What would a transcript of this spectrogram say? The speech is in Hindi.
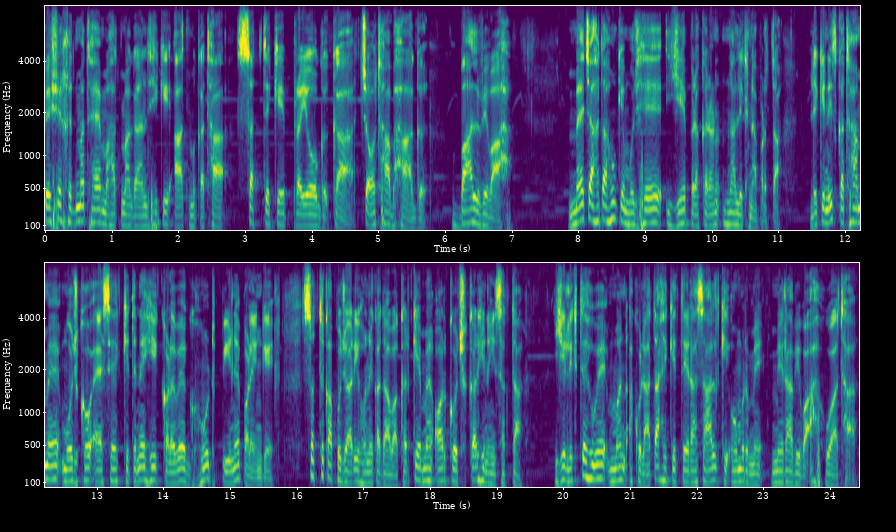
पेश खिदमत है महात्मा गांधी की आत्मकथा सत्य के प्रयोग का चौथा भाग, बाल विवाह। मैं चाहता हूँ कि मुझे ये प्रकरण न लिखना पड़ता, लेकिन इस कथा में मुझको ऐसे कितने ही कड़वे घूंट पीने पड़ेंगे। सत्य का पुजारी होने का दावा करके मैं और कुछ कर ही नहीं सकता। ये लिखते हुए मन अकुलाता है कि तेरह साल की उम्र में मेरा विवाह हुआ था।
